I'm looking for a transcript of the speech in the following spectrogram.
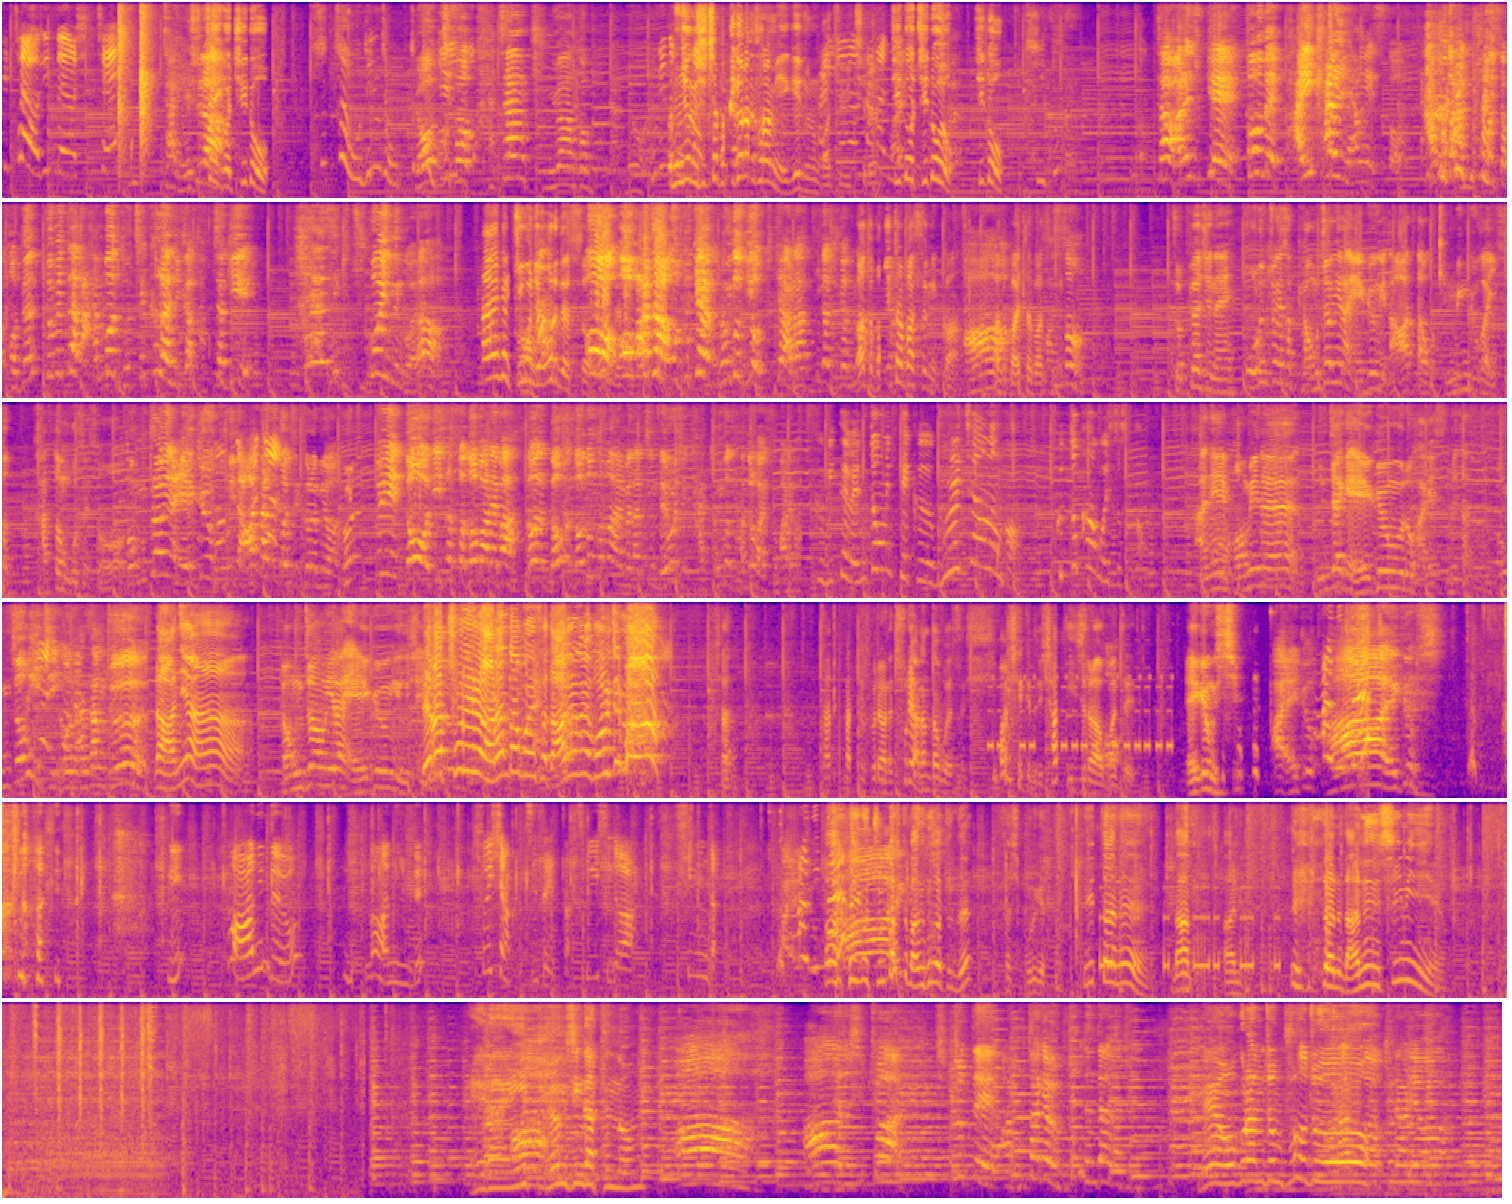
시체 어딘데요 시체? 자 진짜 얘들아 이거 지도 시체 어딘지 어떻게 여기서 가장 중요한 건 뭐냐면 은준이 시체 발견한 사람이 얘기해 주는 거지 위치를. 지도 지도 지도 지도? 자 말해줄게 처음에 바이칼을 향했어. 아무도 안 죽어 있었거든? 좀 이따가 한 번 더 체크를 하니까 갑자기 하얀색이 죽어 있는 거야. 하얀색 죽은 지 오래됐어. 어 어 맞아. 어떻게 알아? 명도 니 어떻게 알아? 니가 죽였나? 나도 바이탈 봤으니까. 아 나도 바이탈 봤으니까. 봤어 좁혀지네. 오른쪽에서 병정이랑 애경이 나왔다고 김민규가 있었 갔던 곳에서. 정정이나 애교 우리 나왔다는 거지 그러면. 우리 너 어디 있었어? 너 말해봐. 너너너 동서만 알면 나 지금 내 월식 다 동서 다 들어가 있어. 말해봐. 그 밑에 왼쪽 밑에 그 물 채우는 거. 그쪽 하고 있었어. 아니 범인은 인자게 애경으로 가겠습니다. 정정이지 이건 한상준. 나 아니야. 병정이랑 애경이 의심 내가 추리를 안 한다고 해서 나를 그냥 몰지 마! 샷샷 같은 소리 안해 추리 안 한다고 했어 씨발 새끼들이 샷 이지라고 어? 완전 애경 씨 아 애교 아 애교 씨 응? 나 아닌데요? 응? 나 아닌데? 수희 씨랑 같이 있어야겠다. 수희 씨가 시민 같아. 아, 애교. 어 이거 아, 준박도 맞는 것 같은데? 사실 모르겠다 일단은 난 아니 일단은 나는 시민이에요 에라이 아. 병신 같은 놈. 아, 아, 저 10초, 안- 10초 때, 아, 못하게 하면 무조건 된다 해가지고. 내 억울함 좀 풀어줘. 알았어, 기다려.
